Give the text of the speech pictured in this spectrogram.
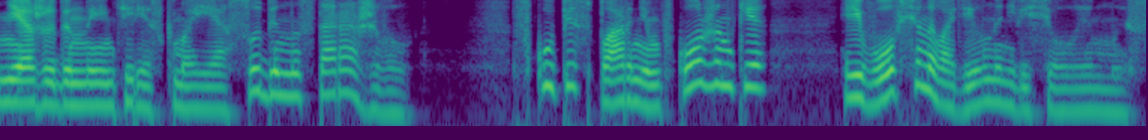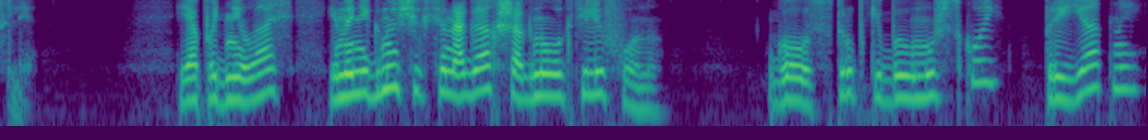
Неожиданный интерес к моей особе настораживал. Купе с парнем в кожанке и вовсе наводил на невеселые мысли. Я поднялась и на негнущихся ногах шагнула к телефону. Голос в трубке был мужской, приятный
